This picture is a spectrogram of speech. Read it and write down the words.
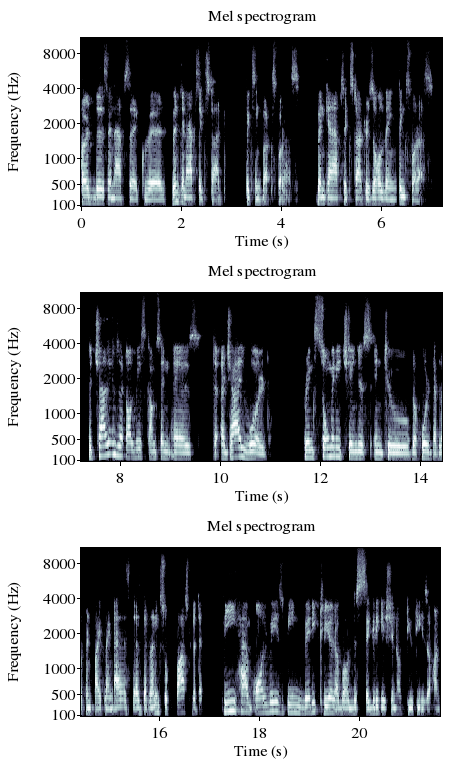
heard this in AppSec where when can AppSec start fixing bugs for us? When can AppSec start resolving things for us? The challenge that always comes in is the agile world brings so many changes into the whole development pipeline as, as they're running so fast with it. We have always been very clear about the segregation of duties on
